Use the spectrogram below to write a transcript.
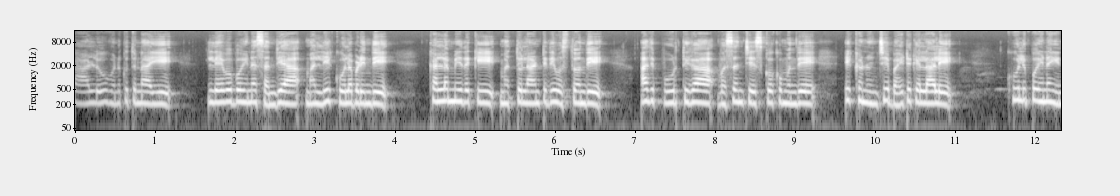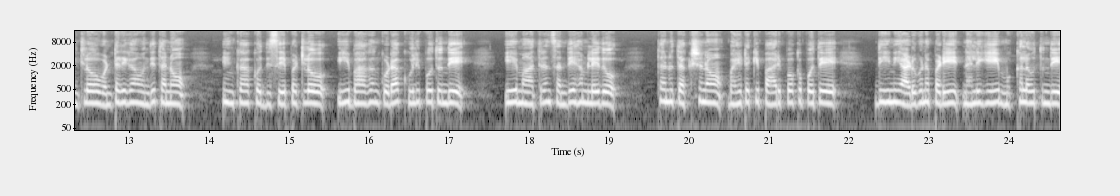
కాళ్ళు వణుకుతున్నాయి. లేవబోయిన సంధ్య మళ్ళీ కూలబడింది. కళ్ళ మీదకి మత్తులాంటిది వస్తోంది. అది పూర్తిగా వశం చేసుకోకముందే ఇక్కడి నుంచి బయటకెళ్ళాలి. కూలిపోయిన ఇంట్లో ఒంటరిగా ఉంది తను. ఇంకా కొద్దిసేపట్లో ఈ భాగం కూడా కూలిపోతుంది. ఏమాత్రం సందేహం లేదు. తను తక్షణం బయటకి పారిపోకపోతే దీని అడుగున పడి నలిగి ముక్కలవుతుంది.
